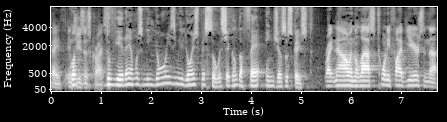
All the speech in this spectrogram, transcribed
faith in Jesus Christ. Quando veremos milhões e milhões de pessoas chegando à fé em Jesus Cristo. Right now, in the last 25 years, in the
